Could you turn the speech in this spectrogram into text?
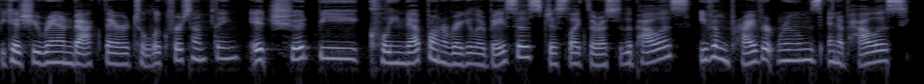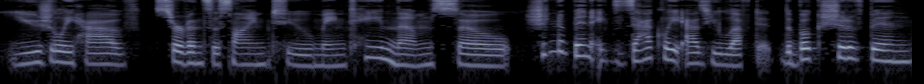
because she ran back there to look for something. It should be cleaned up on a regular basis, just like the rest of the palace. Even private rooms in a palace usually have servants assigned to maintain them, so shouldn't have been exactly as you left it. The book should have been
